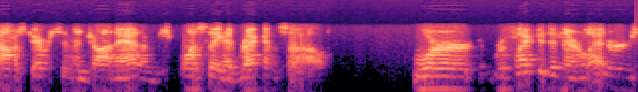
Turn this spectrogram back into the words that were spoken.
Thomas Jefferson, and John Adams, once they had reconciled, were reflected in their letters,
